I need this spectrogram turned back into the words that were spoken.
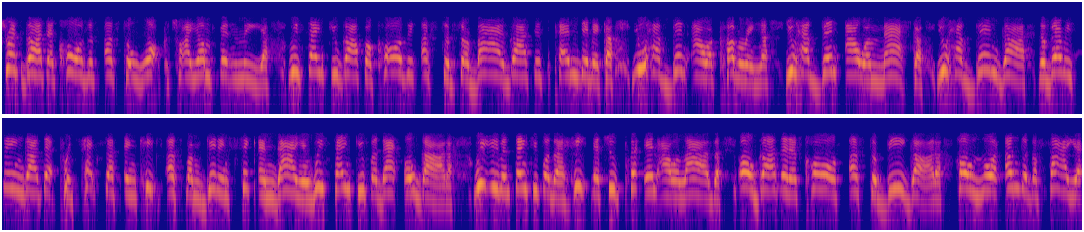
Strength, God, that causes us to walk triumphantly. We thank you, God, for causing us to survive, God, this pandemic. Uh, you have been our covering. Uh, you have been our mask. Uh, you have been, God, the very thing, God, that protects us and keeps us from getting sick and dying. We thank you for that, oh God. We even thank you for the heat that you put in our lives, oh God, that has caused us to be, God, oh Lord, under the fire,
